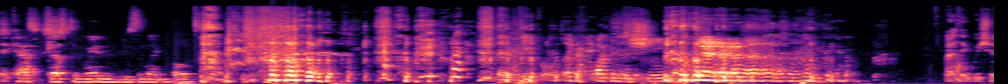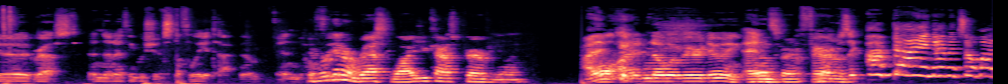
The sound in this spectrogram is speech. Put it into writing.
a Cast gust of wind and use them like bullets. you? They're people. It's like a fucking machine. I think we should rest, and then I think we should stealthily attack them. And if we're hopefully- gonna rest, why did you cast prayer of healing? I didn't, I didn't know what we were doing. And That's fair. Farron was like, I'm dying, I'm in so much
